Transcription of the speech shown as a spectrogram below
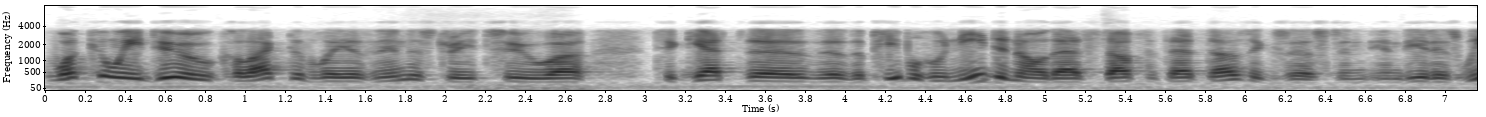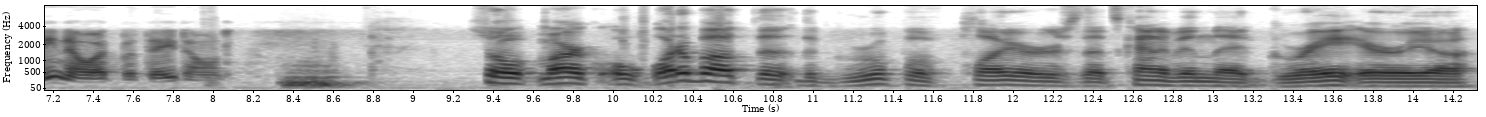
what can we do collectively as an industry to uh, to get the, the, the people who need to know that stuff that that does exist, and indeed as we know it, but they don't. So, Mark, what about the, the group of players that's kind of in that gray area,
